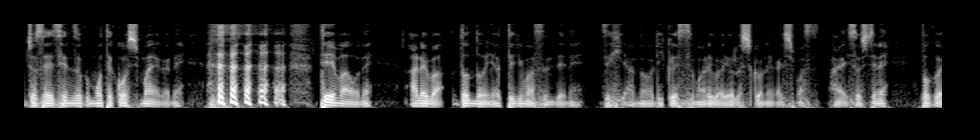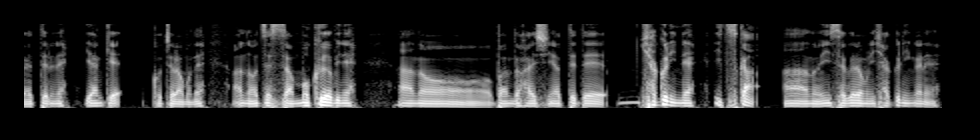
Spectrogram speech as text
女性専属モテ講師マヤがね、テーマをね、あればどんどんやっていきますんでね、ぜひあのリクエストもあればよろしくお願いします。はい、そしてね、僕がやってるね、ヤンケ、こちらもね、あの絶賛木曜日ね、あのー、バンド配信やってて、100人ね、いつか、あの、インスタグラムに100人がね、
